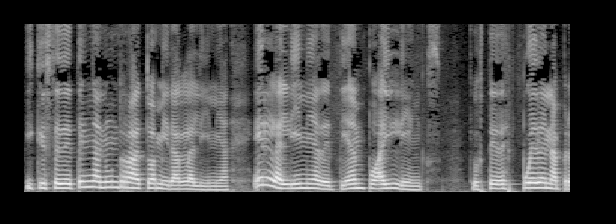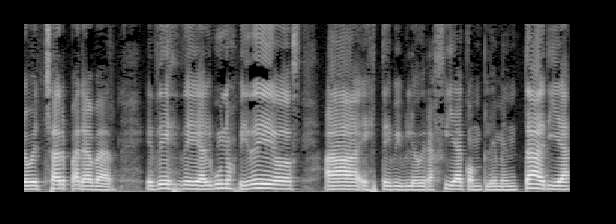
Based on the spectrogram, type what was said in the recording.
y que se detengan un rato a mirar la línea. En la línea de tiempo hay links que ustedes pueden aprovechar para ver desde algunos videos a este, bibliografía complementaria.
